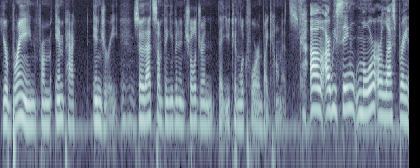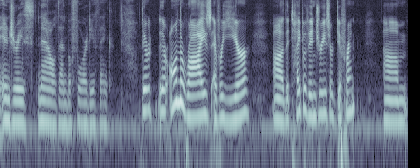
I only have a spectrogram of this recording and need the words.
your brain from impact injury. So that's something even in children that you can look for in bike helmets. Um, are we seeing more or less brain injuries now than before, do you think? they're they're on the rise every year. Uh, the type of injuries are different. Um,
